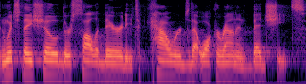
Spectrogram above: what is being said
in which they showed their solidarity to cowards that walk around in bed sheets.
